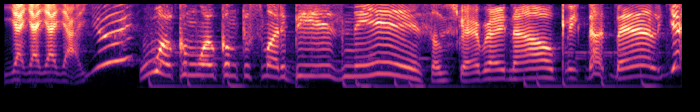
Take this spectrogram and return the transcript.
Yeah, yeah, yeah, yeah, yeah. Welcome, welcome to Smarty Business. Subscribe right now. Click that bell. Yeah,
